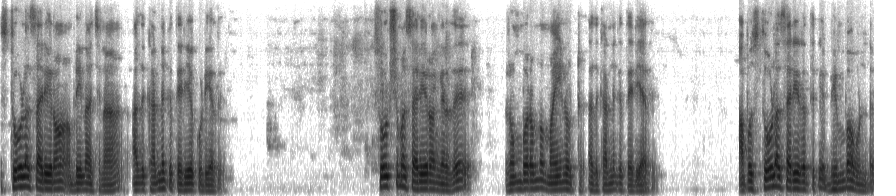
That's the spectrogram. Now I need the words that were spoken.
ஸ்தூல சரீரம் அப்படின்னாச்சுன்னா அது கண்ணுக்கு தெரியக்கூடியது. சூட்சும சரீரங்கிறது ரொம்ப ரொம்ப மைனூட் அது கண்ணுக்கு தெரியாது. அப்போ ஸ்தூல சரீரத்துக்கு பிம்பம் உண்டு.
